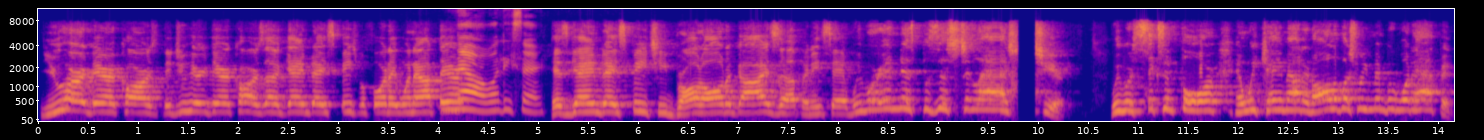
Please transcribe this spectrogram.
you heard Derek Carr's. Did you hear Derek Carr's uh, game day speech before they went out there? No. What did he say? His game day speech. He brought all the guys up and he said, "We were in this position last year. We were six and four, and we came out, and all of us remember what happened."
